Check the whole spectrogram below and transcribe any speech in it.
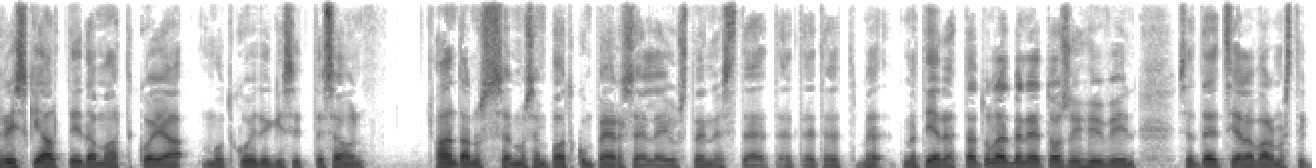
riskialttiita matkoja, mutta kuitenkin sitten se on antanut semmoisen potkun perseelle just ennen sitä, että, että, että, että mä, mä tiedän, että tämä tulee, että menee tosi hyvin, sä teet siellä varmasti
